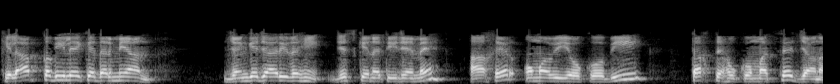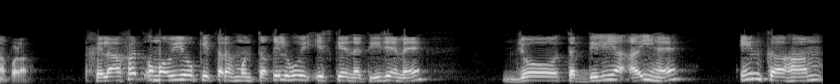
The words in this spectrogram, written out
کلاب قبیلے کے درمیان جنگیں جاری رہیں، جس کے نتیجے میں آخر امویوں کو بھی تخت حکومت سے جانا پڑا۔ خلافت امویوں کی طرف منتقل ہوئی، اس کے نتیجے میں جو تبدیلیاں آئی ہیں، ان کا ہم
